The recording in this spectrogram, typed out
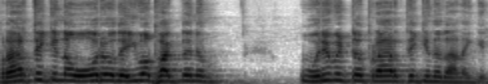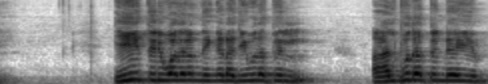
പ്രാർത്ഥിക്കുന്ന ഓരോ ദൈവഭക്തനും ഉരുവിട്ട് പ്രാർത്ഥിക്കുന്നതാണെങ്കിൽ ഈ തിരുവചനം നിങ്ങളുടെ ജീവിതത്തിൽ അത്ഭുതത്തിന്റെയും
